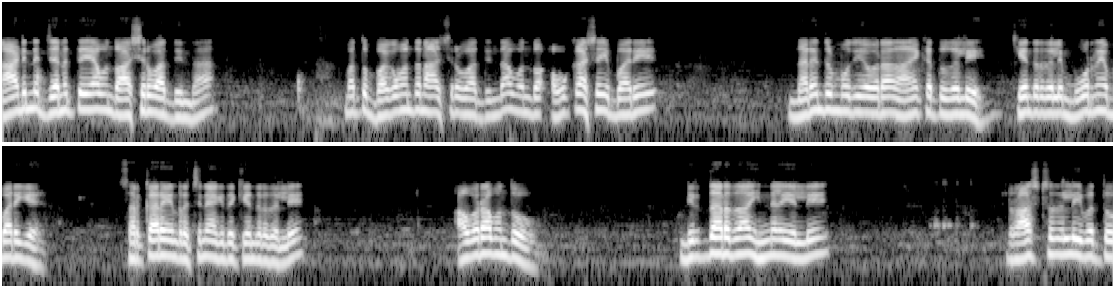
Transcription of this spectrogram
ನಾಡಿನ ಜನತೆಯ ಒಂದು ಆಶೀರ್ವಾದದಿಂದ ಮತ್ತು ಭಗವಂತನ ಆಶೀರ್ವಾದದಿಂದ ಒಂದು ಅವಕಾಶ ಈ ಬಾರಿ ನರೇಂದ್ರ ಮೋದಿಯವರ ನಾಯಕತ್ವದಲ್ಲಿ ಕೇಂದ್ರದಲ್ಲಿ ಮೂರನೇ ಬಾರಿಗೆ ಸರ್ಕಾರ ಏನು ರಚನೆ ಆಗಿದೆ ಕೇಂದ್ರದಲ್ಲಿ, ಅವರ ಒಂದು ನಿರ್ಧಾರದ ಹಿನ್ನೆಲೆಯಲ್ಲಿ ರಾಷ್ಟ್ರದಲ್ಲಿ ಇವತ್ತು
